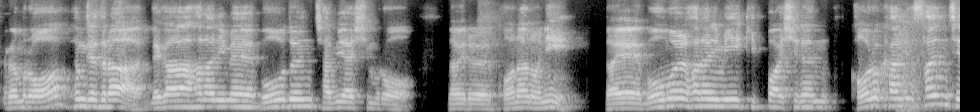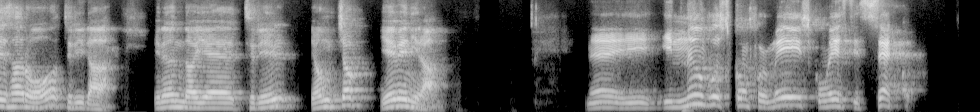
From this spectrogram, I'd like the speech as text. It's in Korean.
그러므로 형제들아 내가 하나님의 모든 자비하심으로 너희를 권하노니 너의 몸을 하나님이 기뻐하시는 거룩한 산 제사로 드리라 이는 너희의 드릴 영적 예배니라 né? E, e não vos conformeis com este século,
